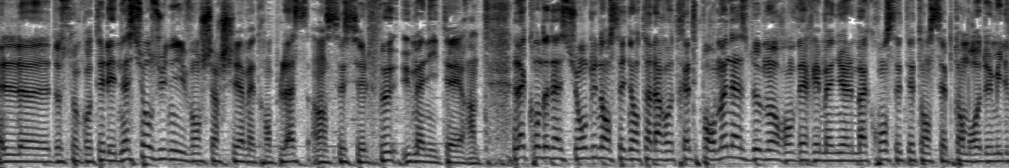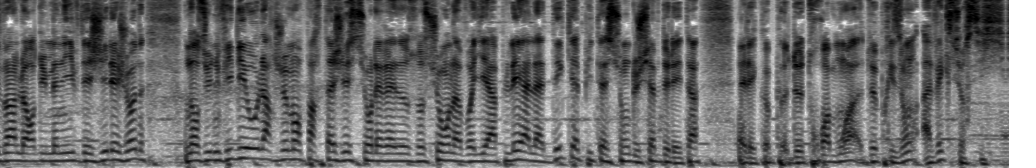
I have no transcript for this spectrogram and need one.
De son côté, les Nations Unies vont chercher à mettre en place un cessez-le-feu humanitaire. La condamnation d'une enseignante à la retraite pour menace de mort envers Emmanuel Macron, c'était en septembre 2020 lors du manif des Gilets jaunes. Dans une vidéo largement partagée sur les réseaux sociaux, on la voyait appeler à la décapitation du chef de l'État. Elle écope de trois mois de prison avec sursis.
